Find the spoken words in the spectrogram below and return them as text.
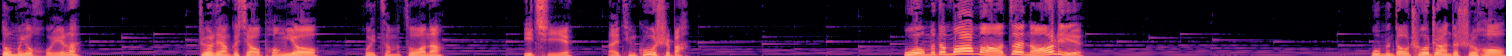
都没有回来。这两个小朋友会怎么做呢？一起来听故事吧。我们的妈妈在哪里？我们到车站的时候。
